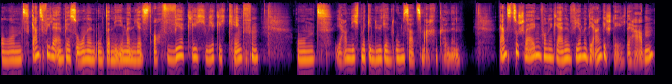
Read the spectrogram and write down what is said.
und ganz viele Ein-Personen-Unternehmen jetzt auch wirklich, wirklich kämpfen und ja nicht mehr genügend Umsatz machen können. Ganz zu schweigen von den kleinen Firmen, die Angestellte haben,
